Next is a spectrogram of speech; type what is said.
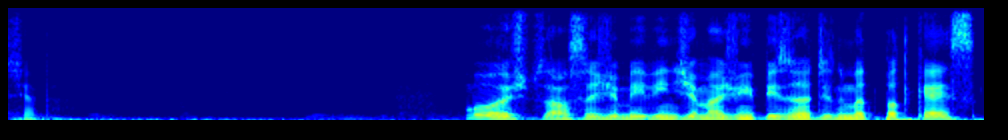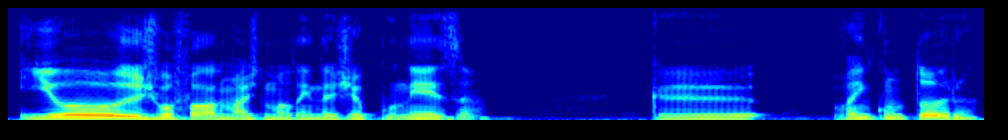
Já está. Boas pessoal, sejam bem-vindos a mais um episódio do meu podcast e hoje vou falar mais de uma lenda japonesa que vem com motor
